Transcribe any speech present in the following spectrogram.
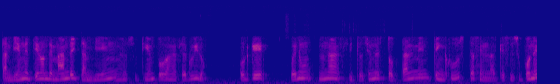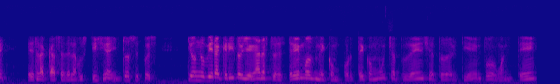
también metieron demanda y también a su tiempo van a hacer ruido. Porque fueron unas situaciones totalmente injustas en las que se supone es la casa de la justicia. Entonces, pues yo no hubiera querido llegar a estos extremos, me comporté con mucha prudencia todo el tiempo, aguanté,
